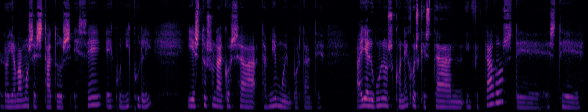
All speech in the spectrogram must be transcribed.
lo llamamos status EC, ecuniculi, y esto es una cosa también muy importante. Hay algunos conejos que están infectados de este,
